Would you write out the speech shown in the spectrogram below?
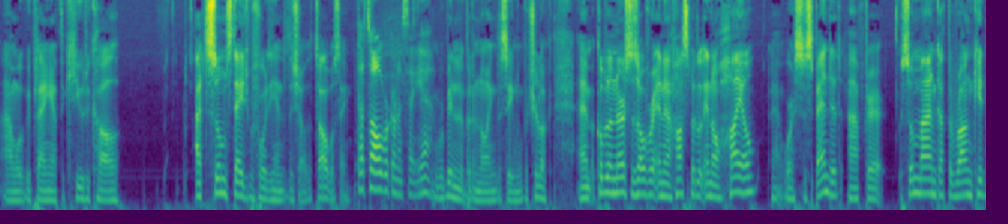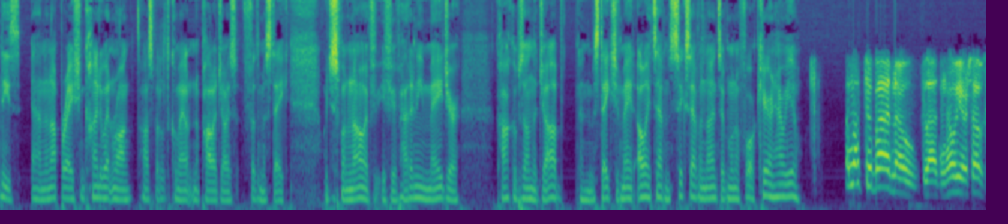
And we'll be playing out the cue to call at some stage before the end of the show. That's all we'll say. That's all we're going to say, yeah. We're being a little bit annoying this evening, but sure, look. Um, a couple of nurses over in a hospital in Ohio uh, were suspended after some man got the wrong kidneys and an operation kind of went wrong. The hospital to come out and apologise for the mistake. We just want to know if, if you've had any major cock ups on the job and mistakes you've made. 087 6797104. Kieran, how are you? I'm not too bad now, lads, and how are yourselves?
